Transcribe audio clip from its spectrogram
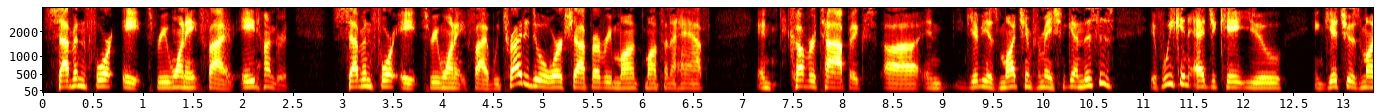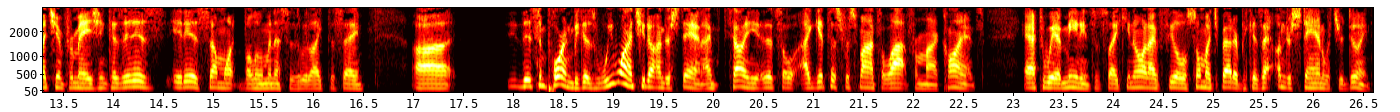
748 3185. 800 748 3185. We try to do a workshop every month, month and a half and cover topics uh, and give you as much information. Again, this is if we can educate you and get you as much information because it is it is somewhat voluminous, as we like to say. Uh, it's important because we want you to understand. I'm telling you, that's a, I get this response a lot from my clients after we have meetings. It's like you know what, I feel so much better because I understand what you're doing.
